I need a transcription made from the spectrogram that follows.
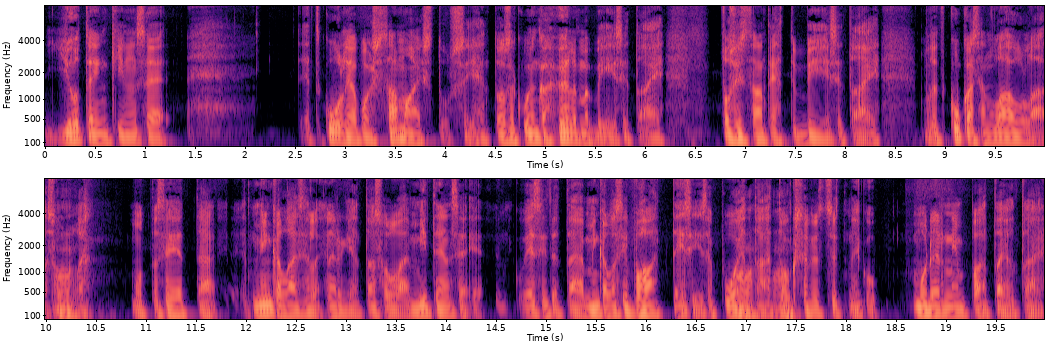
jotenkin se, että kuulija voisi samaistua siihen, että on se kuinka hölmö biisi tai tosissaan tehty biisi, tai, mutta että kuka sen laulaa sulle. Mutta se, että, että minkälaisella energiatasolla ja miten se niin esitetään ja minkälaisiin vaatteisiin se puetaan, että onko se nyt sitten niin modernimpaa tai jotain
